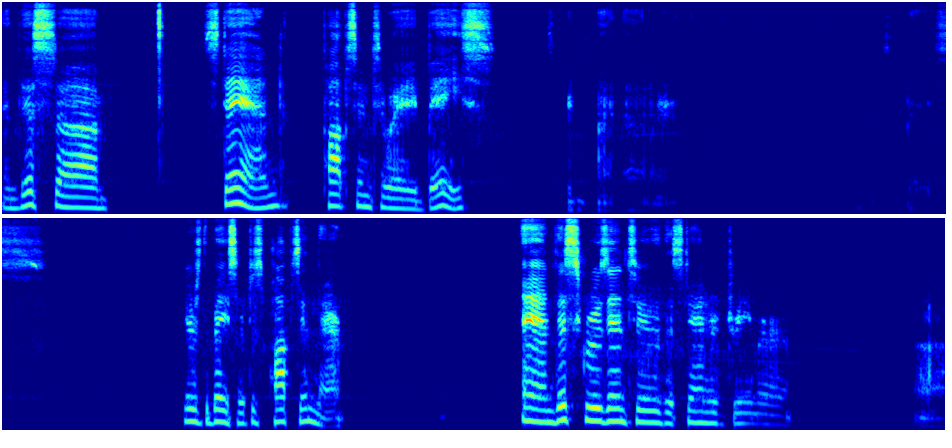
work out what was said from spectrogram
And this uh, stand pops into a base. we can find that here. Here's the base. So it just pops in there. And this screws into the standard Dreamer. Uh,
